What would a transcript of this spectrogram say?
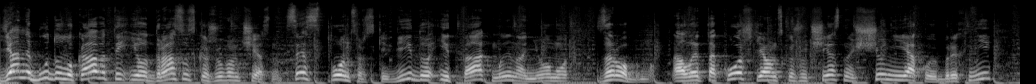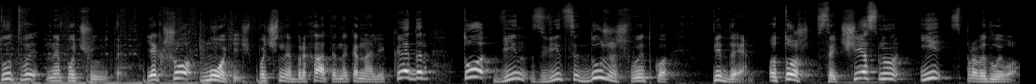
Я не буду лукавити і одразу скажу вам чесно: це спонсорське відео, і так ми на ньому заробимо. Але також я вам скажу чесно, що ніякої брехні тут ви не почуєте. Якщо Мокіч почне брехати на каналі Кедр, то він звідси дуже швидко піде. Отож, все чесно і справедливо.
